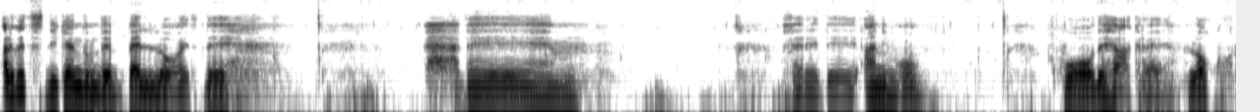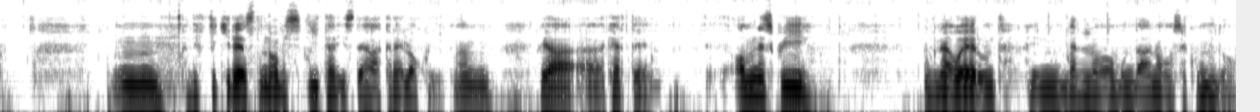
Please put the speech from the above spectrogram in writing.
aliquis dicendum de bello et de de fere de animo quo de acre locor mm, difficile est nobis italis de acre loqui. Um, quia uh, certe omnes qui pugnauerunt in bello mundano secundo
